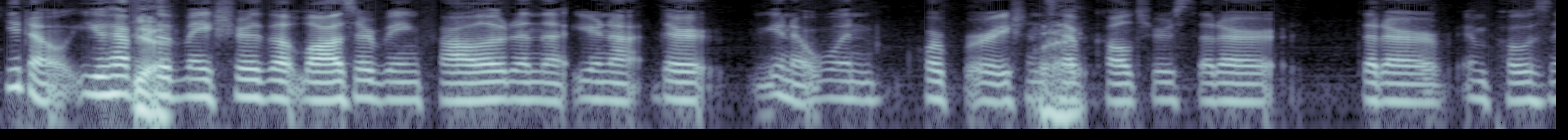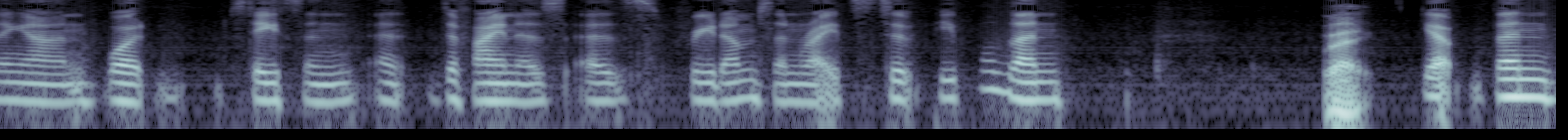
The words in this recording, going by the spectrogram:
you know, you have Yeah. to make sure that laws are being followed and that you're not there. You know, when corporations have cultures that are that are imposing on what states and, and define as as freedoms and rights to people, then Right. yep, then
